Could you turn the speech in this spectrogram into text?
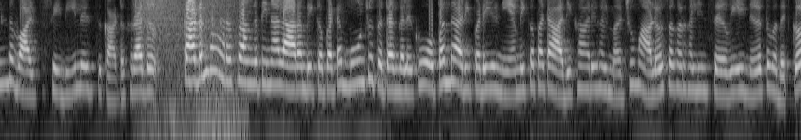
இந்த வாழ்த்து செய்தியில் எடுத்துக்காட்டுகிறது. கடந்த அரசாங்கத்தினால் ஆரம்பிக்கப்பட்ட மூன்று திட்டங்களுக்கு ஒப்பந்த அடிப்படையில் நியமிக்கப்பட்ட அதிகாரிகள் மற்றும் ஆலோசகர்களின் சேவையை நிறுத்துவதற்கு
